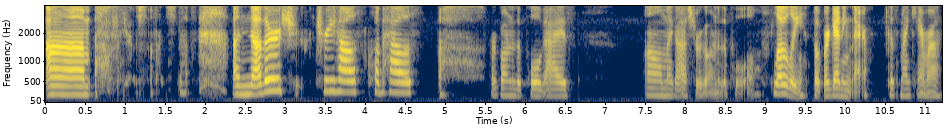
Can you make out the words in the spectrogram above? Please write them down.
Um, oh my gosh, so much stuff. Another tr- treehouse, clubhouse. Oh, we're going to the pool, guys. Oh my gosh, we're going to the pool. Slowly, but we're getting there because my camera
